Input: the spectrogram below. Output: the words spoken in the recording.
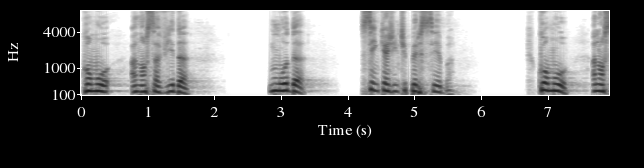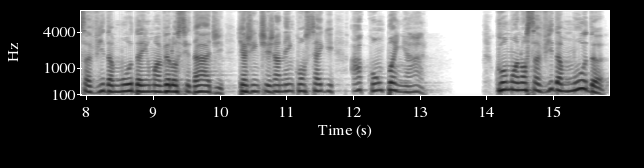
como a nossa vida muda sem que a gente perceba. Como a nossa vida muda em uma velocidade que a gente já nem consegue acompanhar. Como a nossa vida muda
